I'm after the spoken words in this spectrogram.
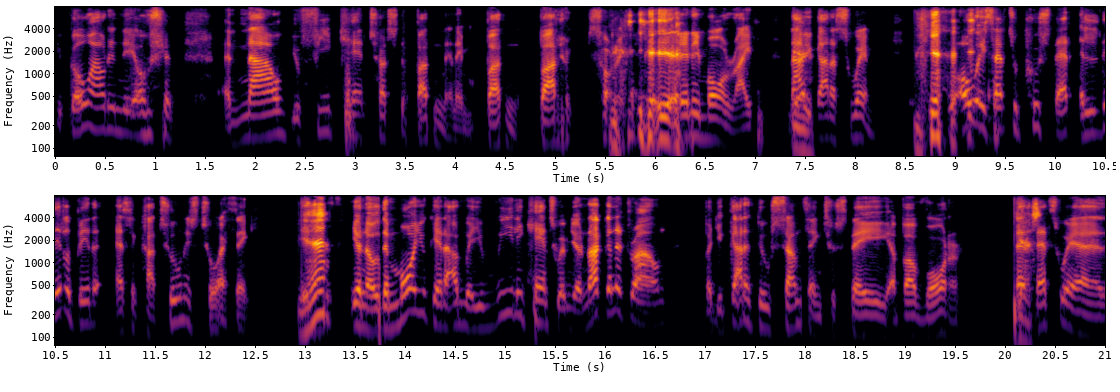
you go out in the ocean and now your feet can't touch the button anymore button bottom sorry yeah, yeah, anymore, right? Now Yeah. you gotta swim. You always have to push that a little bit as a cartoonist too, I think. yeah, You know, the more you get out where you really can't swim, you're not gonna drown, but you gotta do something to stay above water. That, Yes. That's where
